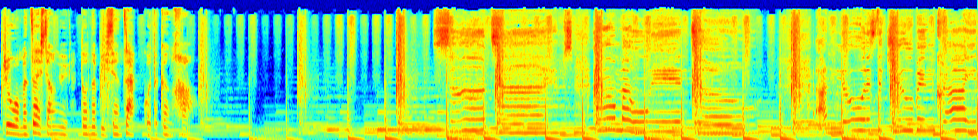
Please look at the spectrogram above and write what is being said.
祝我们再相遇都能比现在过得更好。I noticed that you've been crying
